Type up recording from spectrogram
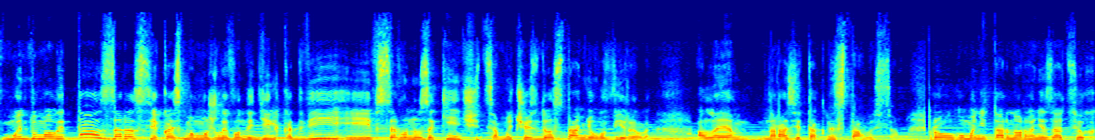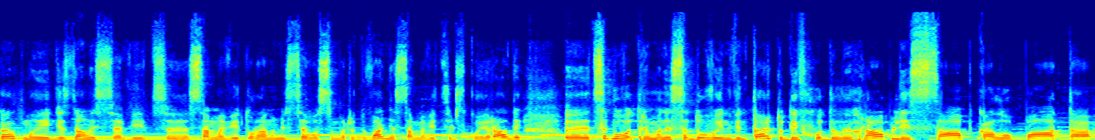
Ми думали, та зараз якась, можливо, неділька-дві, і все воно закінчиться. Ми щось до останнього вірили. Але наразі так не сталося. Про гуманітарну організацію HELP ми дізналися від е, саме від органу місцевого самоврядування, саме від сільської ради. Е, Це був отриманий садовий інвентар. Туди входили граблі, сапка, лопата,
